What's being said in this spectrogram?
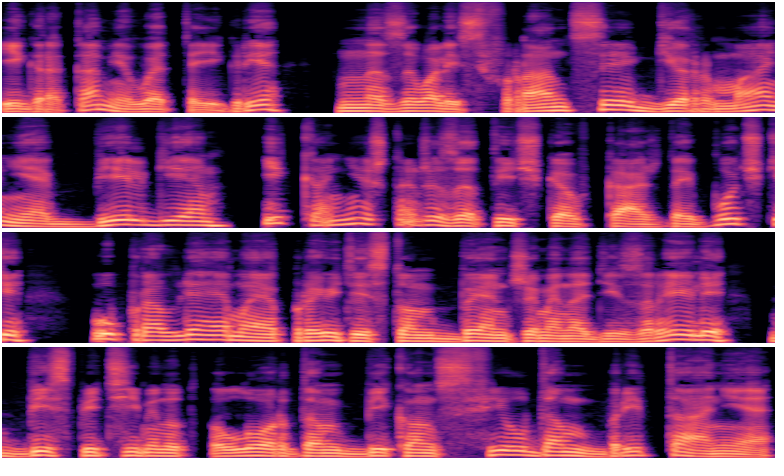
Игроками в этой игре назывались Франция, Германия, Бельгия и, конечно же, затычка в каждой бочке, управляемая правительством Бенджамина Дизрейли без пяти минут лордом Биконсфилдом Британия.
